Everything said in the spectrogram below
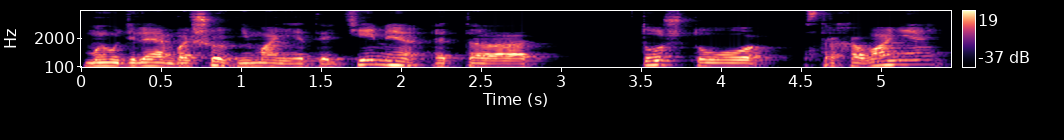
мы уделяем большое внимание этой теме, это то, что страхование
